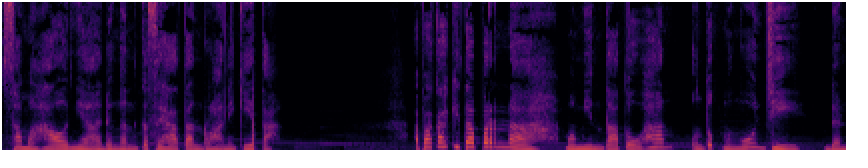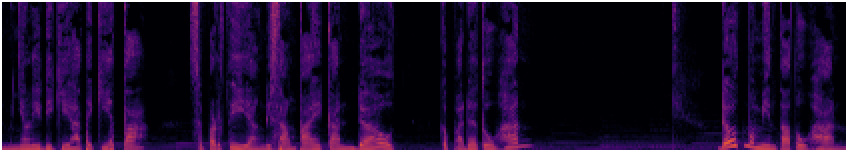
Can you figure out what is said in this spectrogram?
sama halnya dengan kesehatan rohani kita. Apakah kita pernah meminta Tuhan untuk menguji dan menyelidiki hati kita seperti yang disampaikan Daud kepada Tuhan? Daud meminta Tuhan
